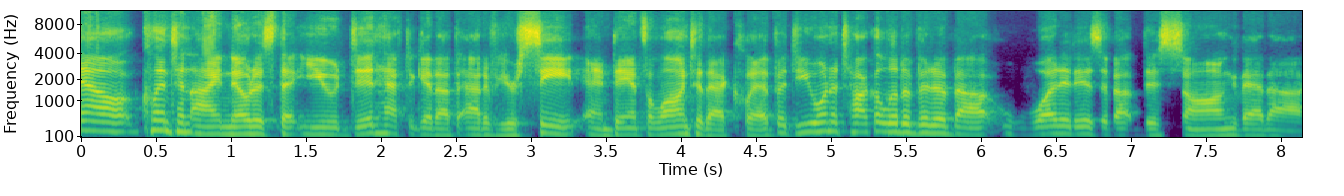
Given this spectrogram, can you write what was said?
Now, Clinton, I noticed that you did have to get up out of your seat and dance along to that clip. But do you want to talk a little bit about what it is about this song that uh,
